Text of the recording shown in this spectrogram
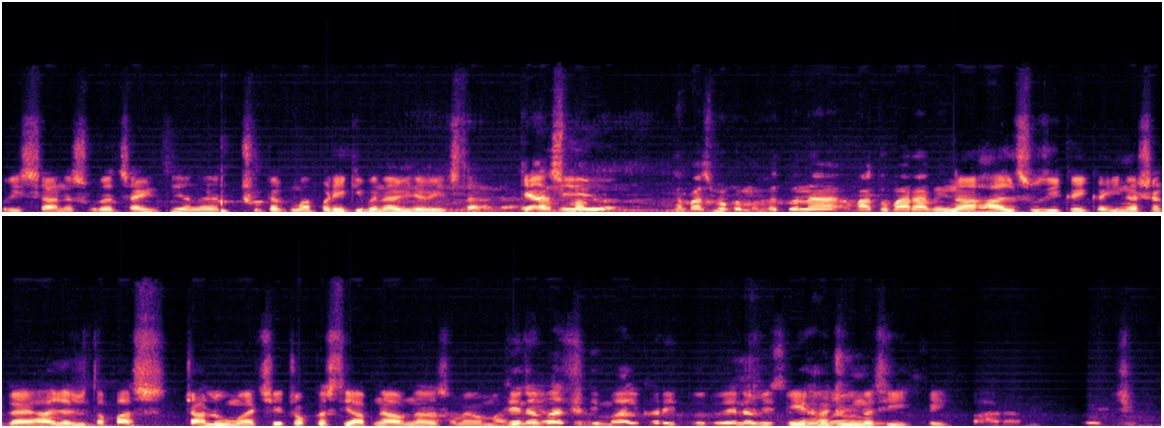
ઓરિસ્સા અને સુરત સાઈડથી અને છૂટકમાં પડીકી બનાવીને વેચતા હતા. તપાસમાં કોઈ મહત્વના વાતો બહાર આવે? ના હાલ સુધી કંઈ કહી ન શકાય. હાલ હજુ તપાસ ચાલુમાં છે. ચોક્કસથી આપને આવનારા સમયમાં માહિતી જેના આપીશું. પાસેથી માલ ખરીદતો એ નવી એ હજુ નથી કંઈ બહાર આવ્યું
